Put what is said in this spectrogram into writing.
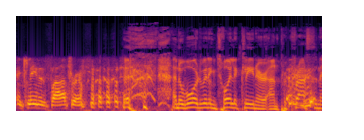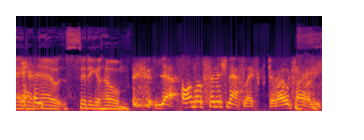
and clean his bathroom. An award winning toilet cleaner and procrastinator now sitting at home. yeah, almost finished Netflix. Gearóid Farrelly.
